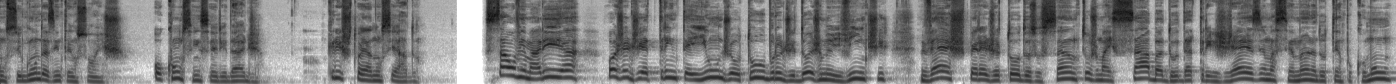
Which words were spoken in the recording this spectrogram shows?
com segundas intenções ou com sinceridade, Cristo é anunciado. Salve Maria! Hoje é dia 31 de outubro de 2020, véspera de Todos os Santos, mas sábado da trigésima semana do Tempo Comum.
